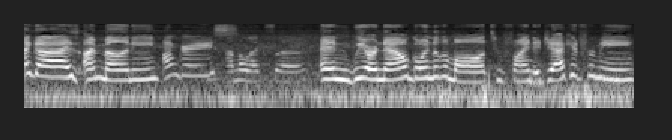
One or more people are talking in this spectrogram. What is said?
Hi guys, I'm Melanie. I'm Grace. I'm Alexa. And we are now going to the mall to find a jacket for me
